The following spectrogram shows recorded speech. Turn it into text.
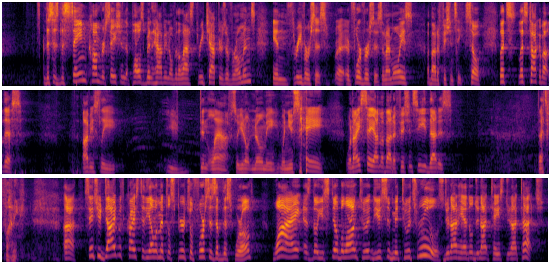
This is the same conversation that Paul's been having over the last three chapters of Romans in three verses, uh, four verses, and I'm always about efficiency. So let's let's talk about this. Obviously, you didn't laugh, so you don't know me. When you say, when I say I'm about efficiency, that is that's funny. Uh, since you died with Christ to the elemental spiritual forces of this world, why, as though you still belong to it, do you submit to its rules? Do not handle, do not taste, do not touch.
